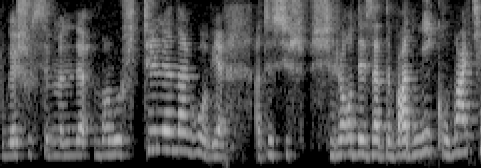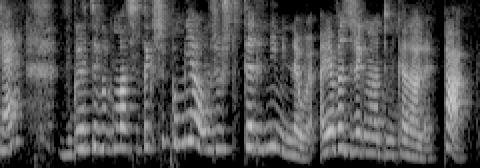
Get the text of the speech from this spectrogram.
w ogóle szósty będę, mam już tyle na głowie, a to jest już w środę za dwa dni, kumacie? W ogóle te vlogmasy tak szybko miało, że już cztery dni minęły, a ja Was żegnam na tym kanale. Pa!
